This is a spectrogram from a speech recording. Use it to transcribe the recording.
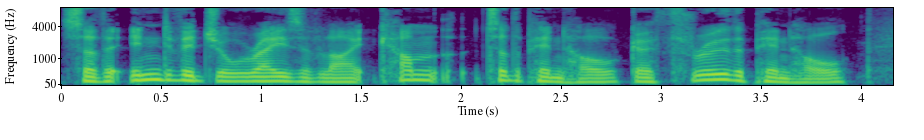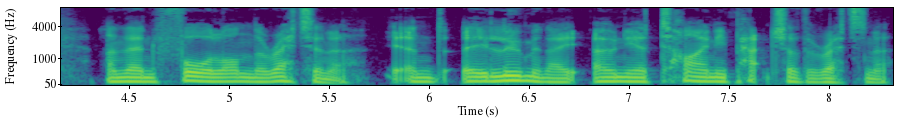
so that individual rays of light come to the pinhole, go through the pinhole, and then fall on the retina and illuminate only a tiny patch of the retina.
